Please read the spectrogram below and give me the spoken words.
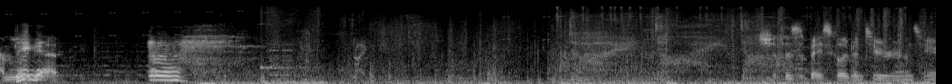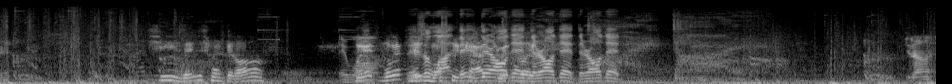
I mean, Dang you it. shit. This has basically been two rounds here. Jeez, they just won't get off. They won't. We're, we're There's a lot. They, they're all dead. like- They're all dead. They're all dead. Get on it.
